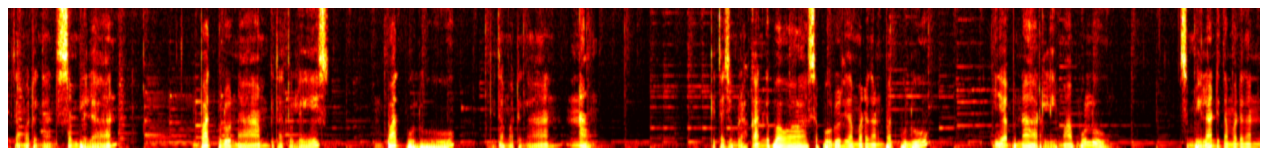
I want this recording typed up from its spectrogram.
ditambah dengan 9 46 kita tulis 40 ditambah dengan 6 kita jumlahkan ke bawah. 10 ditambah dengan 40 Iya benar. 50 9 ditambah dengan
